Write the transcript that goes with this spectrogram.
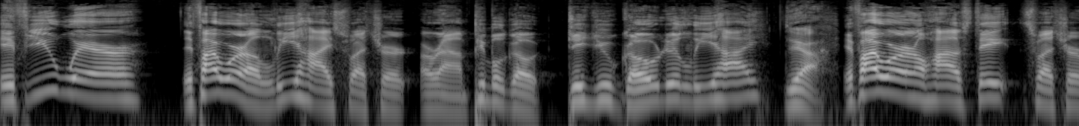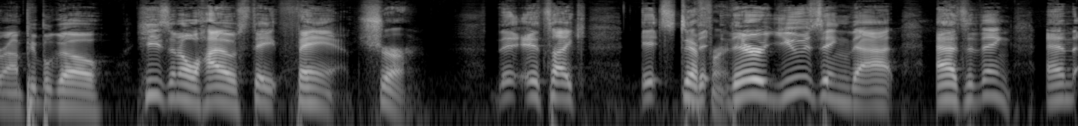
if you wear, if I wear a Lehigh sweatshirt around, people go, "Did you go to Lehigh?" Yeah. If I wear an Ohio State sweatshirt around, people go, "He's an Ohio State fan." Sure. It's like it's different. They're using that as a thing, and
